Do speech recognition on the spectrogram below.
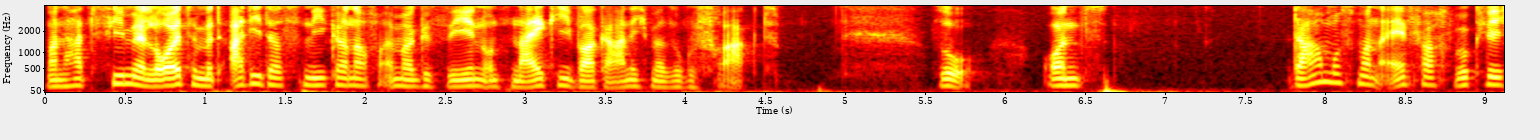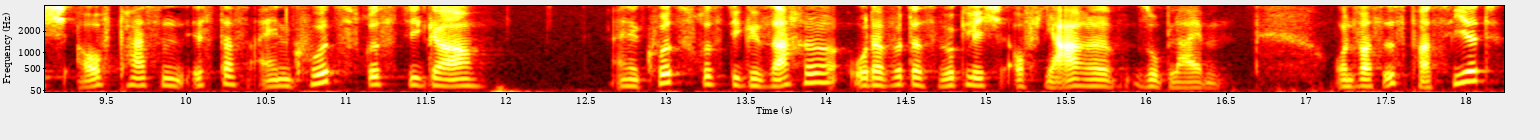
Man hat viel mehr Leute mit Adidas-Sneakern auf einmal gesehen und Nike war gar nicht mehr so gefragt. So, und da muss man einfach wirklich aufpassen, ist das ein kurzfristiger, eine kurzfristige Sache oder wird das wirklich auf Jahre so bleiben? Und was ist passiert?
